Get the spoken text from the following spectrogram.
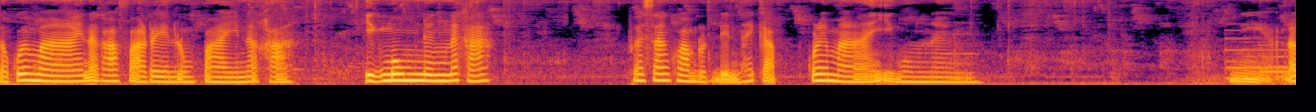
ดอกกล้วยไม้นะคะ ฟาเรนลงไปนะคะ อีกมุมหนึ่งนะคะ เพื่อสร้างความโดดเด่นให้กับกล้วยไม้อีกมุมหนึ่งนี่เรา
